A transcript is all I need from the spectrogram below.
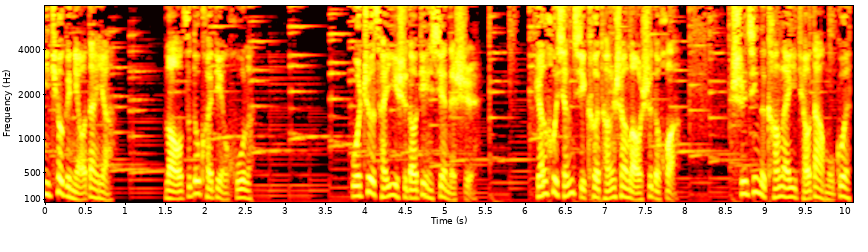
你跳个鸟蛋呀，老子都快电呼了。”我这才意识到电线的事，然后想起课堂上老师的话，吃惊的扛来一条大木棍，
